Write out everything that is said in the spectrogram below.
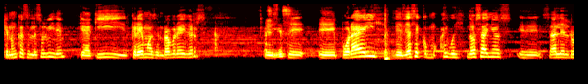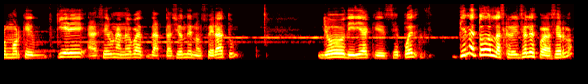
que nunca se les olvide, que aquí creemos en Robert Eggers, este, eh, por ahí, desde hace como, ay, güey, dos años eh, sale el rumor que quiere hacer una nueva adaptación de Nosferatu. Yo diría que se puede. ¿Tiene todas las credenciales para hacerlo?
